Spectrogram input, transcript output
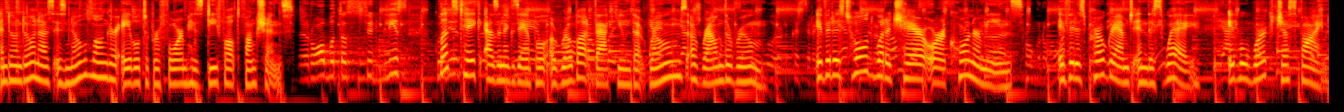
and Dondonas is no longer able to perform his default functions. Let's take as an example a robot vacuum that roams around the room. If it is told what a chair or a corner means, if it is programmed in this way, it will work just fine.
